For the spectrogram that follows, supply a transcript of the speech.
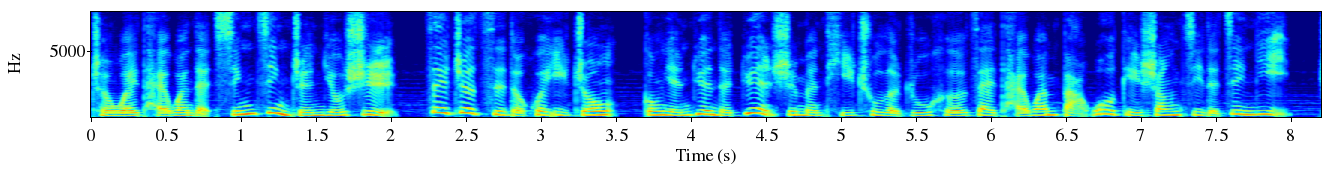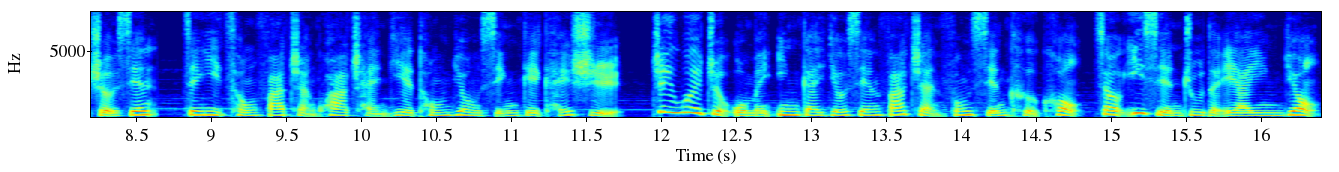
成为台湾的新竞争优势。在这次的会议中，工研院的院士们提出了如何在台湾把握 AI 商机的建议。首先，建议从发展跨产业通用型 AI 开始，这意味着我们应该优先发展风险可控、较易显著的 AI 应用，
